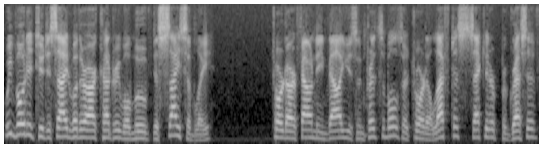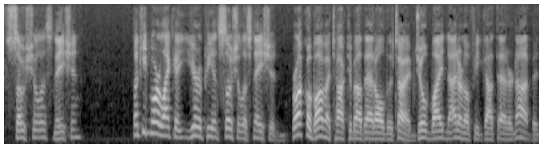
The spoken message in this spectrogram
We voted to decide whether our country will move decisively toward our founding values and principles or toward a leftist, secular, progressive, socialist nation. Looking more like a European socialist nation. Barack Obama talked about that all the time. Joe Biden, I don't know if he got that or not, but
